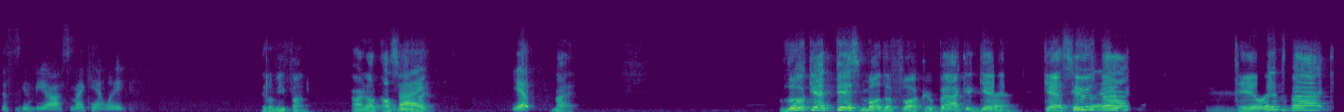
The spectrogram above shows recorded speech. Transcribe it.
This is gonna be awesome. I can't wait. It'll be fun. All right, I'll, I'll see you Bye. tonight. Yep. Bye. Look at this motherfucker back again. Guess who's back? Dylan's back.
